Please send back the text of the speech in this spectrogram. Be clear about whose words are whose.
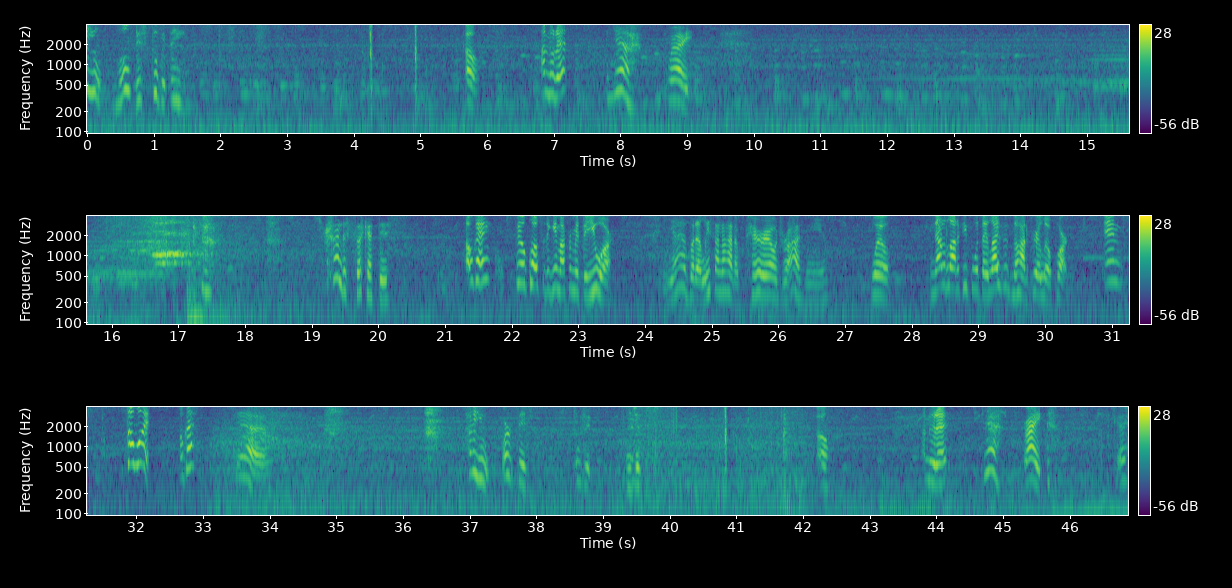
Speaker 1: do you move this stupid thing? Oh, I knew that.
Speaker 2: Yeah, right. You kinda suck at this.
Speaker 1: Okay, I'm still closer to getting my permit than you are.
Speaker 2: Yeah, but at least I know how to parallel drive than you.
Speaker 1: Well, not a lot of people with their license know how to parallel park. And so what? Okay?
Speaker 2: Yeah.
Speaker 1: How do you work this? Stupid.
Speaker 2: You just
Speaker 1: Oh. I knew that.
Speaker 2: Yeah, right. Okay.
